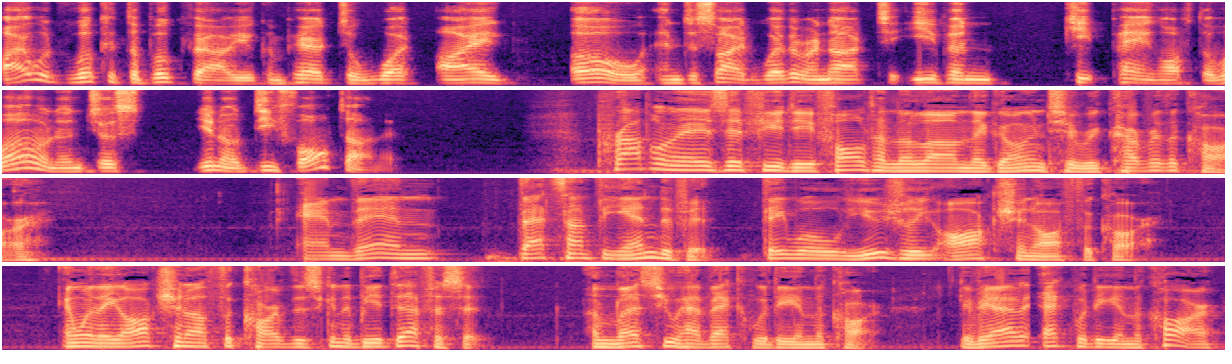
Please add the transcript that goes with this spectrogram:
I would look at the book value compared to what I owe and decide whether or not to even keep paying off the loan and just, you know, default on it. Problem is if you default on the loan, they're going to recover the car. And then that's not the end of it. They will usually auction off the car. And when they auction off the car, there's going to be a deficit unless you have equity in the car. If you have equity in the car,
